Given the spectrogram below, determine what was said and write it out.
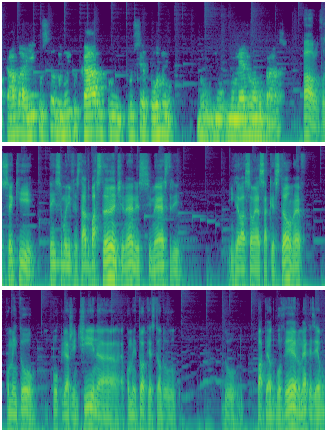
acaba aí custando muito caro para o setor no, no, no, médio e longo prazo. Paulo, você que tem se manifestado bastante né, nesse semestre em relação a essa questão, né? Comentou um pouco de Argentina, comentou a questão do, do, do papel do governo, né? Quer dizer, o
